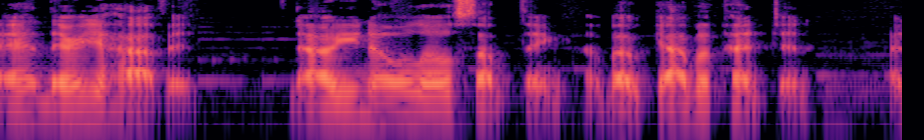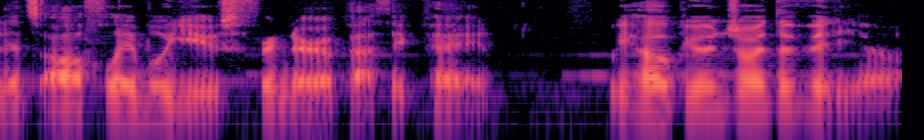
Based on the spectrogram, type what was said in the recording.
And there you have it. Now you know a little something about gabapentin and its off-label use for neuropathic pain. We hope you enjoyed the video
